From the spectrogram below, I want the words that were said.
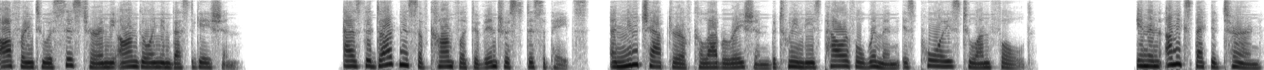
offering to assist her in the ongoing investigation. As the darkness of conflict of interest dissipates, a new chapter of collaboration between these powerful women is poised to unfold. In an unexpected turn,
